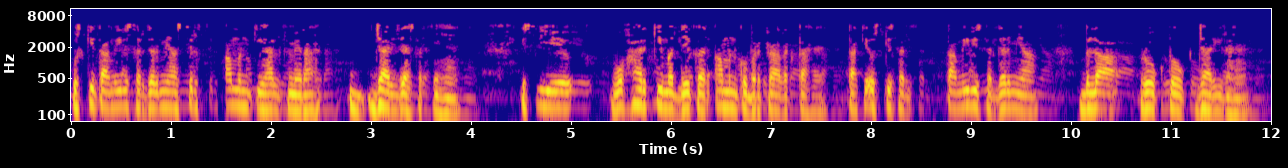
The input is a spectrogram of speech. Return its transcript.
اس کی تعمیری سرگرمیاں صرف امن کی حالت میں جاری رہ سکتی ہیں۔ اس لیے وہ ہر قیمت دے کر امن کو برقرار رکھتا ہے تاکہ اس کی سر تعمیری سرگرمیاں بلا روک ٹوک جاری رہیں۔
